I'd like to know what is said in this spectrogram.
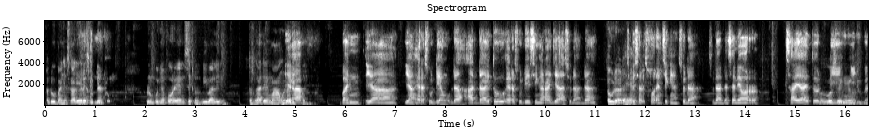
aduh banyak sekali Ya, benar. belum, belum punya forensik loh di Bali terus nggak ada yang mau Ya, lagi ban ya yang RSUD yang udah ada itu RSUD Singaraja sudah ada Oh, udah ada ya? spesialis forensiknya sudah sudah ada senior saya itu Oh, di senior. UI juga.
